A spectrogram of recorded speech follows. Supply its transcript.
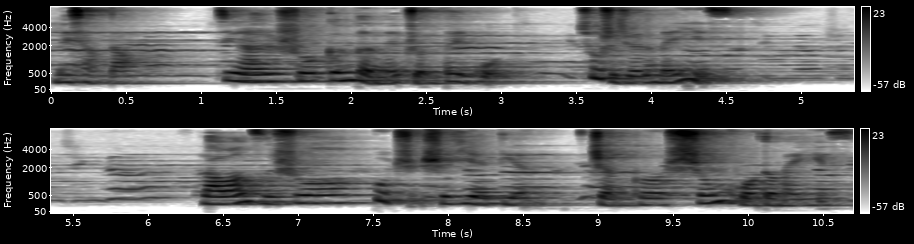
没想到竟然说根本没准备过，就是觉得没意思。老王子说，不只是夜店，整个生活都没意思。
